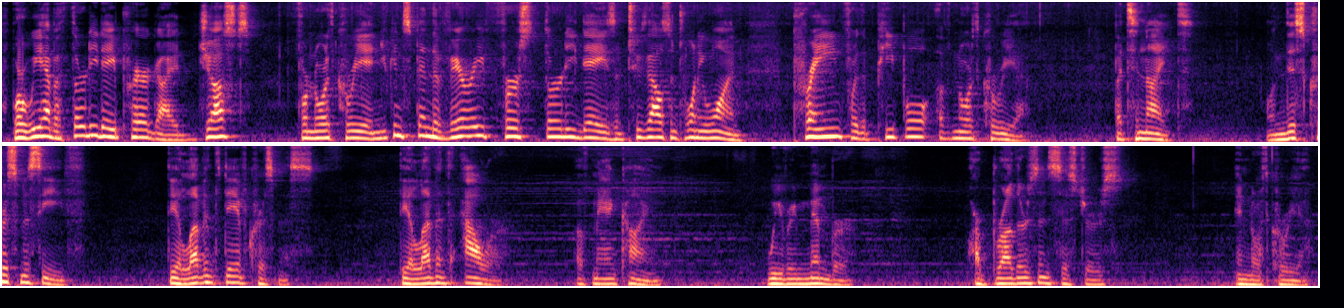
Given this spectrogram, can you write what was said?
where we have a 30 day prayer guide just for North Korea. And you can spend the very first 30 days of 2021 praying for the people of North Korea. But tonight, on this Christmas Eve, the 11th day of Christmas, the 11th hour of mankind, we remember our brothers and sisters in North Korea.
